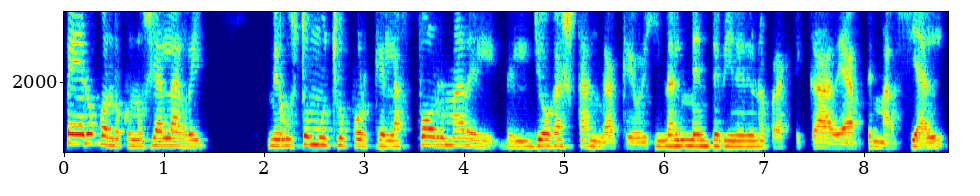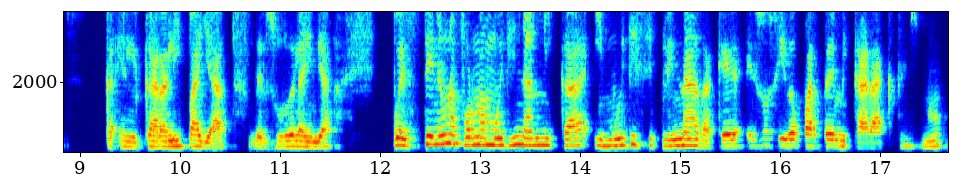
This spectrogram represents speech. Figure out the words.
Pero cuando conocí a Larry, me gustó mucho porque la forma del, yoga ashtanga, que originalmente viene de una práctica de arte marcial, el Karali Payat del sur de la India, pues tiene una forma muy dinámica y muy disciplinada, que eso ha sido parte de mi carácter, ¿no?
